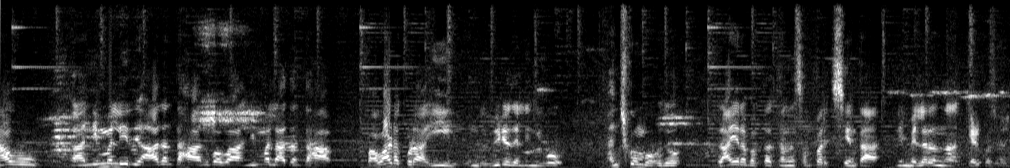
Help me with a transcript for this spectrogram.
ನಾವು ನಿಮ್ಮಲ್ಲಿ ಆದಂತಹ ಅನುಭವ, ನಿಮ್ಮಲ್ಲಾದಂತಹ ಪವಾಡ ಕೂಡ ಈ ಒಂದು ವಿಡಿಯೋದಲ್ಲಿ ನೀವು ಹಂಚ್ಕೊಬಹುದು. ರಾಯರ ಭಕ್ತ ತನ್ನ ಸಂಪರ್ಕಿಸಿ ಅಂತ ನಿಮ್ಮೆಲ್ಲರನ್ನ ಕೇಳ್ಕೊಳ್ತೀನಿ.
